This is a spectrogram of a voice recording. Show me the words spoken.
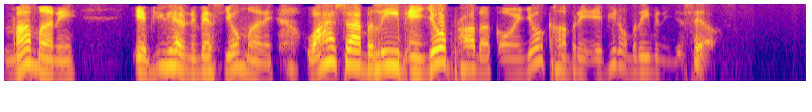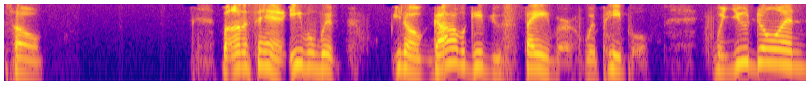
my money if you haven't invested your money? Why should I believe in your product or in your company if you don't believe in it yourself? So, but understand, even with, you know, God will give you favor with people. When you're doing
